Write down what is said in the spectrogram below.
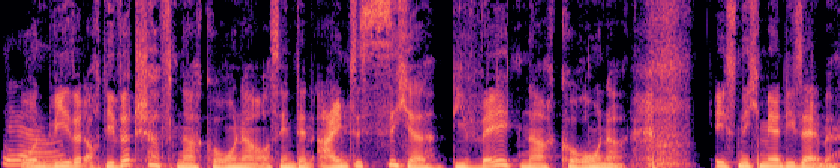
Ja. Und wie wird auch die Wirtschaft nach Corona aussehen? Denn eins ist sicher, die Welt nach Corona ist nicht mehr dieselbe.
